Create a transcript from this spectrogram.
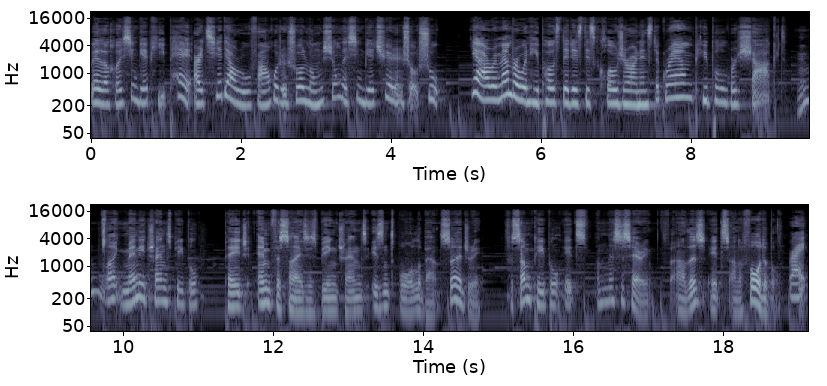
为了和性别匹配而切掉乳房或者说隆胸的性别确认手术。Yeah, I remember when he posted his disclosure on Instagram, people were shocked. Mm, like many trans people, Page emphasizes being trans isn't all about surgery. For some people, it's unnecessary. For others, it's unaffordable. Right.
